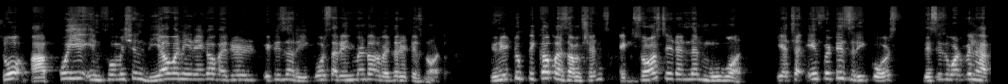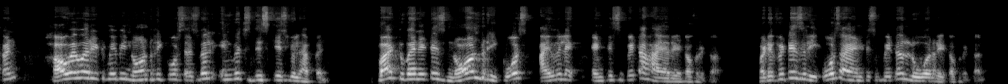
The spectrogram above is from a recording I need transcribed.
so आपको ये information दिया हुआ नहीं रहेगा whether it is a recourse arrangement or whether it is not you need to pick up assumptions exhaust it and then move on कि अच्छा if it is recourse this is what will happen however it may be non-recourse as well in which this case will happen but when it is non-recourse i will anticipate a higher rate of return but if it is recourse i anticipate a lower rate of return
